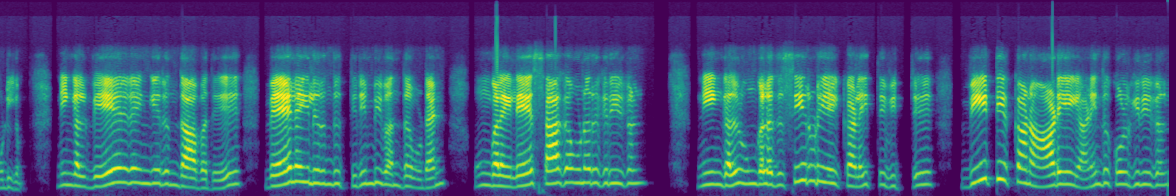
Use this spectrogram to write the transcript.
முடியும். நீங்கள் வேறெங்கிருந்தாவது வேலையிலிருந்து திரும்பி வந்தவுடன் உங்களை லேசாக உணருகிறீர்கள். நீங்கள் உங்களது சீருடையை களைத்துவிட்டு வீட்டிற்கான ஆடையை அணிந்து கொள்கிறீர்கள்.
